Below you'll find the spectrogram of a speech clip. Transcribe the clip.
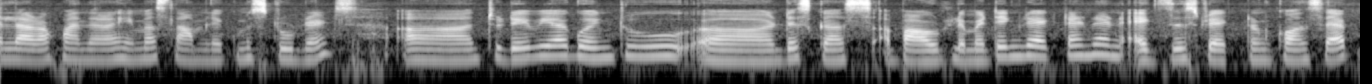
Assalamualaikum students. Uh, today we are going to uh, discuss about limiting reactant and excess reactant concept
